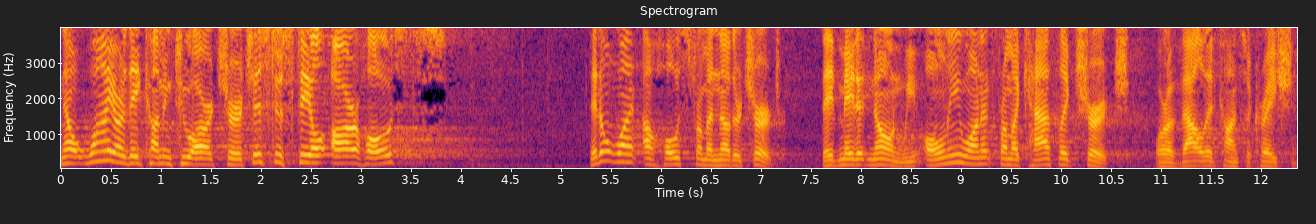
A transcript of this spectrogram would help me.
Now, why are they coming to our churches to steal our hosts? They don't want a host from another church. They've made it known we only want it from a Catholic church or a valid consecration.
